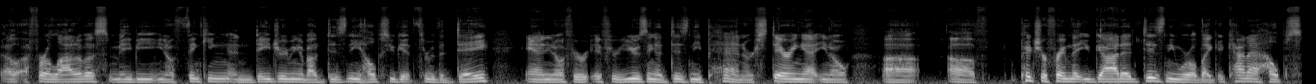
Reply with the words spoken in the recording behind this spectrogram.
Uh, for a lot of us, maybe you know, thinking and daydreaming about Disney helps you get through the day. And you know, if you're if you're using a Disney pen or staring at you know uh, a picture frame that you got at Disney World, like it kind of helps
